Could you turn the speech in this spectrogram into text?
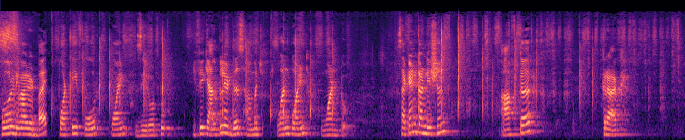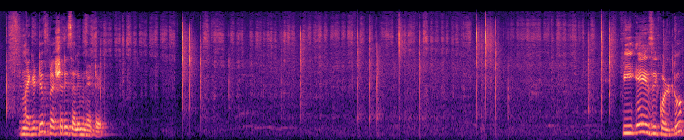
whole divided by 44.02 if you calculate this how much? 1.12 second condition after crack negative pressure is eliminated PA is equal to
